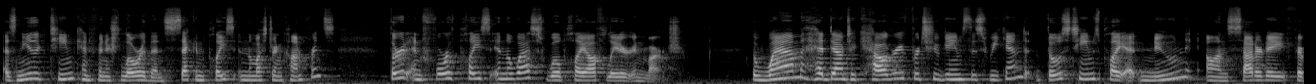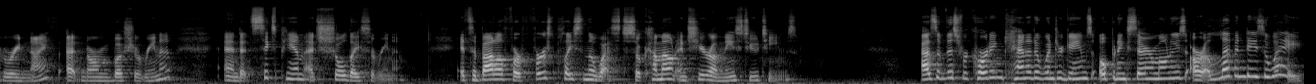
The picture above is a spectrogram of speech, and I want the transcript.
as neither team can finish lower than second place in the Western Conference. Third and fourth place in the West will play off later in March. The Wham head down to Calgary for two games this weekend. Those teams play at noon on Saturday, February 9th at Norma Bush Arena and at 6 p.m. at Shouldice Arena. It's a battle for first place in the West, so come out and cheer on these two teams. As of this recording, Canada Winter Games opening ceremonies are 11 days away.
